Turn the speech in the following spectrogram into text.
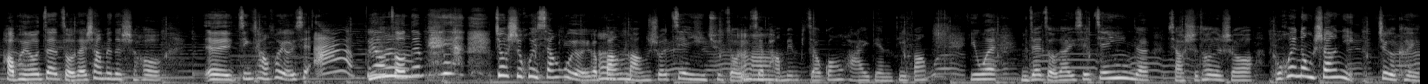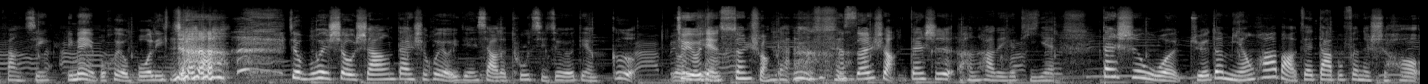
好朋友在走在上面的时候，呃，经常会有一些啊，不要走那边，就是会相互有一个帮忙，说建议去走一些嗯旁边比较光滑一点的地方，因为你在走到一些坚硬的小石头的时候，不会弄伤你，这个可以放心，里面也不会有玻璃渣，就不会受伤，但是会有一点小的凸起，就有点硌。一就有点酸爽感。很酸爽，但是很好的一个体验。但是我觉得棉花堡在大部分的时候，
